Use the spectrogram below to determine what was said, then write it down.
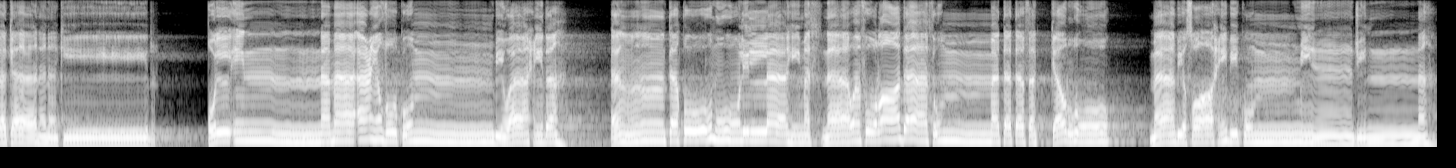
كان نكير؟ قل إنما أعظكم بواحدة أن تقوموا لله مثنى وفرادا ثم تتفكروا ما بصاحبكم من جنة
